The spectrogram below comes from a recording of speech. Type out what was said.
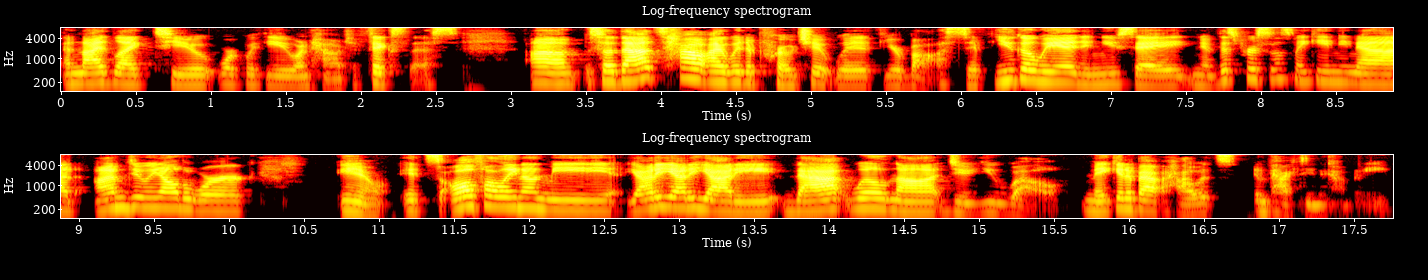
And I'd like to work with you on how to fix this. Um, so that's how I would approach it with your boss. If you go in and you say, you know, this person's making me mad, I'm doing all the work, you know, it's all falling on me, yada, yada, yada, that will not do you well. Make it about how it's impacting the company.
